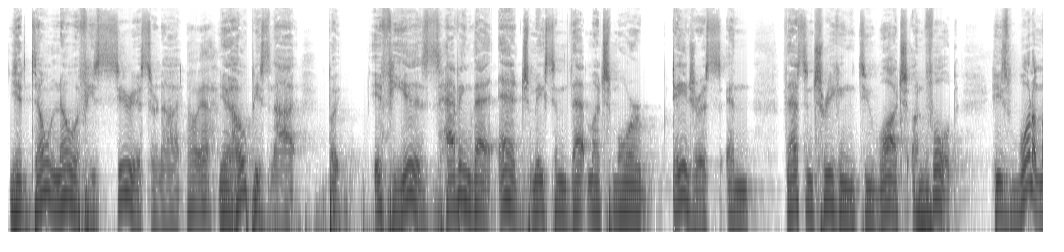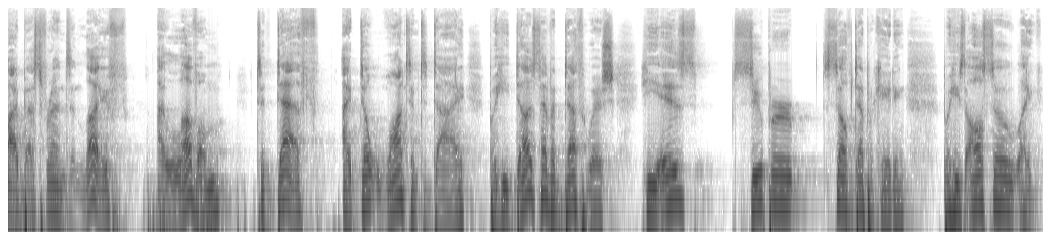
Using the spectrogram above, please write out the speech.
You don't know if he's serious or not. Oh, yeah. You hope he's not, but if he is, having that edge makes him that much more dangerous, and that's intriguing to watch mm-hmm. unfold. He's one of my best friends in life. I love him to death. I don't want him to die, but he does have a death wish. He is super self-deprecating, but he's also like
